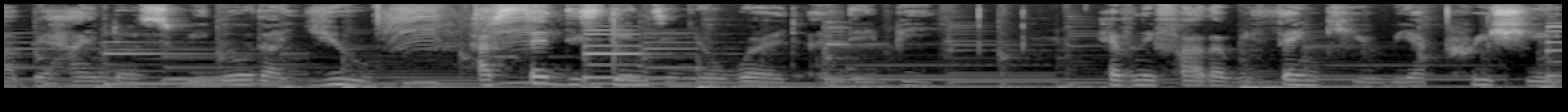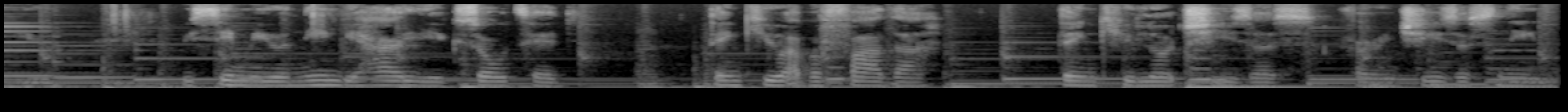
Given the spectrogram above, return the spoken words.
are behind us. We know that you have said these things in your word and they be. Heavenly Father, we thank you. We appreciate you. We say, may your name be highly exalted. Thank you, Abba Father. Thank you, Lord Jesus. For in Jesus' name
